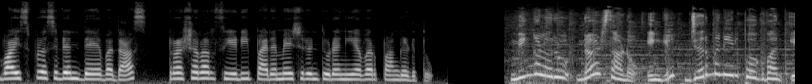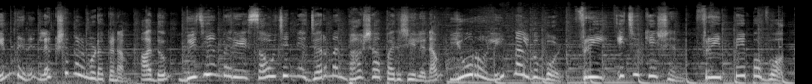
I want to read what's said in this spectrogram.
vice president Devadas treasurer C D Parameswaran തുടങ്ങിയവർ പങ്കെടുത്തു. നിങ്ങളൊരു നേഴ്സാണോ എങ്കിൽ ജർമ്മനിയിൽ പോകുവാൻ എന്തിന് ലക്ഷങ്ങൾ മുടക്കണം? അതും വിജയം വരെ സൗജന്യ ജർമ്മൻ ഭാഷാ പരിശീലനം യൂറോ ലീഗ് നൽകുമ്പോൾ. Free education free paper work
